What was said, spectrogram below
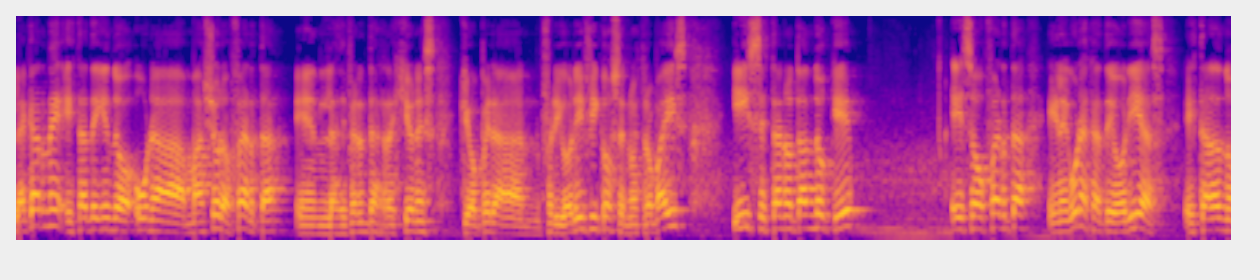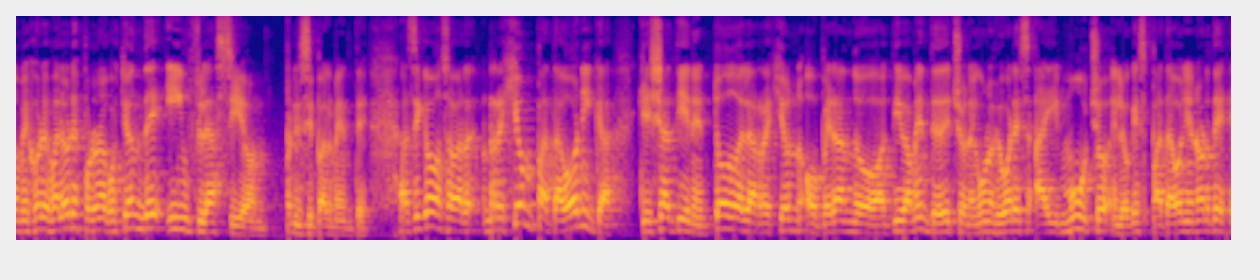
La carne está teniendo una mayor oferta en las diferentes regiones que operan frigoríficos en nuestro país y se está notando que esa oferta en algunas categorías está dando mejores valores por una cuestión de inflación principalmente. Así que vamos a ver, región patagónica que ya tiene toda la región operando activamente, de hecho en algunos lugares hay mucho, en lo que es Patagonia Norte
